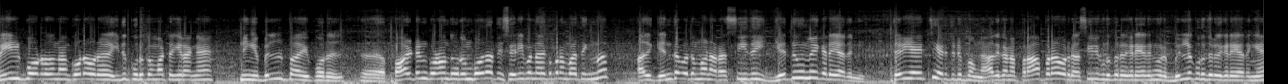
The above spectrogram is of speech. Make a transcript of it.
மெயில் போடுறதுனா கூட ஒரு இது கொடுக்க மாட்டேங்கிறாங்க. நீங்கள் பில் இப்போ ஒரு ஃபால்ட்டுன்னு கொண்டு வந்து விடும்போது அதை சரி பண்ணதுக்கப்புறம் பார்த்தீங்கன்னா அதுக்கு எந்த விதமான ரசீது எதுவுமே கிடையாதுங்க. தெரியாச்சு எடுத்துகிட்டு போங்க. அதுக்கான ப்ராப்பராக ஒரு ரசீது கொடுக்குறது கிடையாதுங்க. ஒரு பில்லு கொடுக்குறது கிடையாதுங்க.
